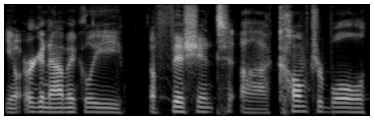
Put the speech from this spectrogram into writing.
you know, ergonomically efficient, uh, comfortable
